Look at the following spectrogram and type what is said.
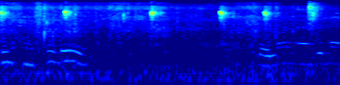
อุ๊ยหายไปดิเดี๋ยวหน้าๆอยู่หน้า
